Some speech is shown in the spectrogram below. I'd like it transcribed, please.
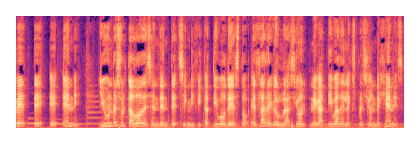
PTEN y un resultado descendente significativo de esto es la regulación negativa de la expresión de genes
